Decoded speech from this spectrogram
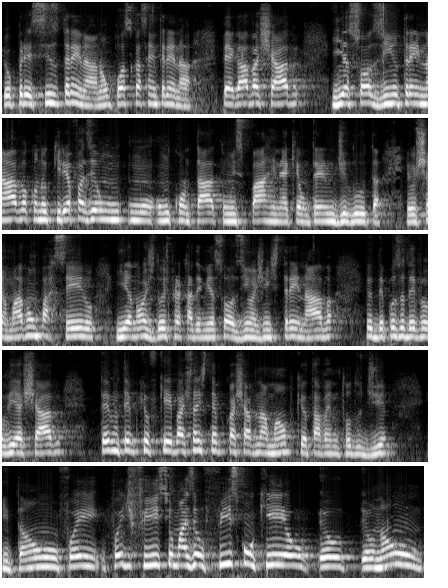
eu preciso treinar, não posso ficar sem treinar. Pegava a chave, ia sozinho, treinava. Quando eu queria fazer um, um, um contato, um sparring, né, que é um treino de luta, eu chamava um parceiro, ia nós dois para academia sozinho, a gente treinava. Eu, depois eu devolvia a chave. Teve um tempo que eu fiquei bastante tempo com a chave na mão, porque eu estava indo todo dia. Então foi, foi difícil, mas eu fiz com que eu, eu, eu, não,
